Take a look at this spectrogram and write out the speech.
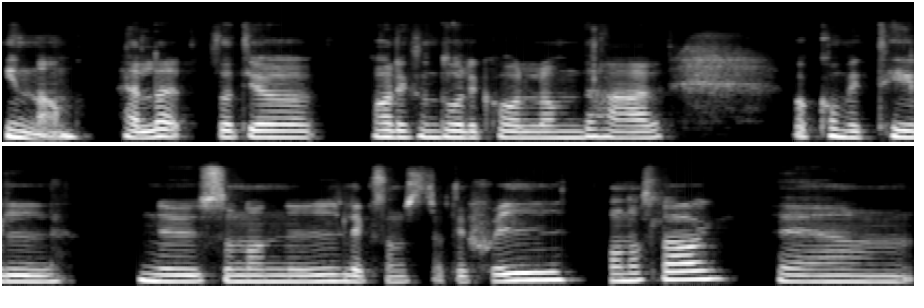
innan heller så att jag har liksom dålig koll om det här har kommit till nu som någon ny liksom, strategi av något slag. Um,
